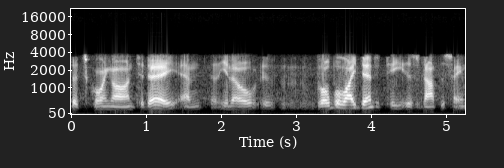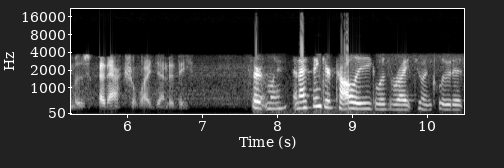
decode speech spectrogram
that's going on today, and you know, global identity is not the same as an actual identity. Certainly. And I think your colleague was right to include it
